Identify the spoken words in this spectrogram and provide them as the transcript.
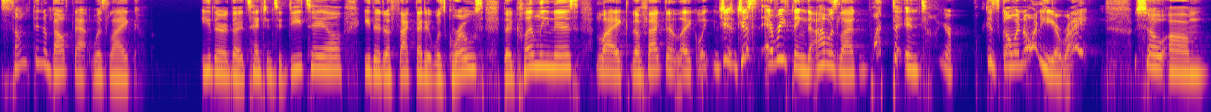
something about that was like, either the attention to detail, either the fact that it was gross, the cleanliness, like the fact that like just, everything that I was like, what the entire fuck is going on here, right? So um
